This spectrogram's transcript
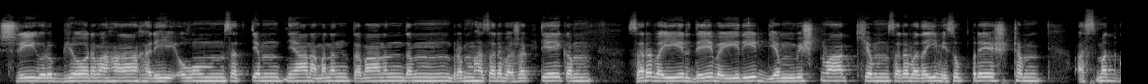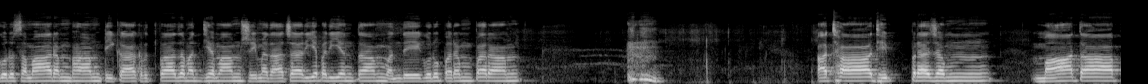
श्रीगुरुभ्यो नमः हरिः ॐ सत्यं ज्ञानमनन्तमानन्दं ब्रह्म सर्वशक्त्येकं सर्वैर्देवैरीड्यं विष्णुवाख्यं सर्वदैमि सुप्रेष्ठम् अस्मद्गुरुसमारम्भां टीकाकृत्पादमध्यमां श्रीमदाचार्यपर्यन्तां वन्दे गुरुपरम्पराम् अथाधिप्रजं मातापूर्वरूपं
